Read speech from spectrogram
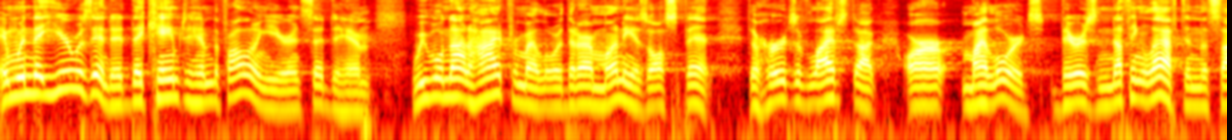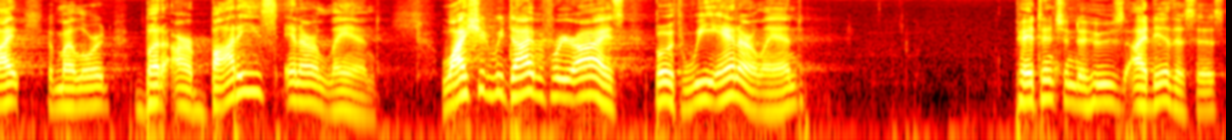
And when the year was ended, they came to him the following year and said to him, We will not hide from my Lord that our money is all spent. The herds of livestock are my Lord's. There is nothing left in the sight of my Lord but our bodies and our land. Why should we die before your eyes, both we and our land? Pay attention to whose idea this is.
